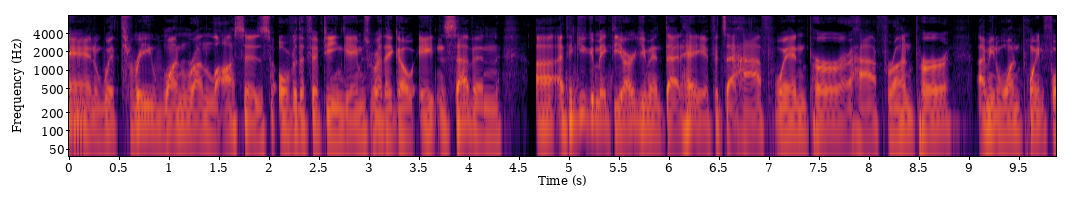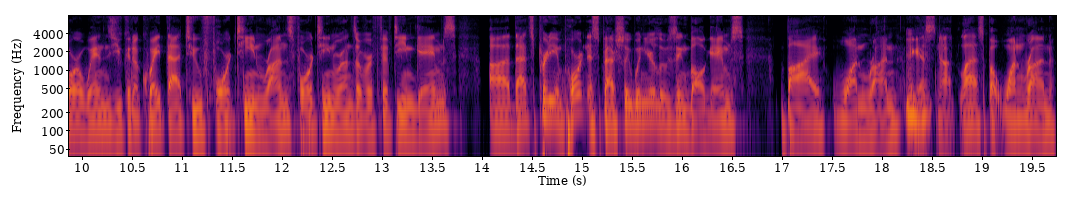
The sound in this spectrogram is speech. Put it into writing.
And with three one run losses over the 15 games where they go eight and seven, uh, I think you can make the argument that, hey, if it's a half win per or a half run per, I mean, 1.4 wins, you can equate that to 14 runs, 14 runs over 15 games. Uh, that's pretty important, especially when you're losing ball games by one run. I guess not less, but one run.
